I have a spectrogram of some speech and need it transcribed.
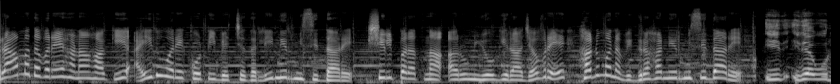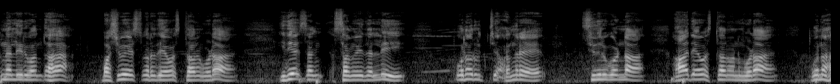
ಗ್ರಾಮದವರೇ ಹಣ ಹಾಕಿ ಐದೂವರೆ ಕೋಟಿ ವೆಚ್ಚದಲ್ಲಿ ನಿರ್ಮಿಸಿದ್ದಾರೆ. ಶಿಲ್ಪರತ್ನ ಅರುಣ್ ಯೋಗಿರಾಜ್ ಅವರೇ ಹನುಮನ ವಿಗ್ರಹ ನಿರ್ಮಿಸಿದ್ದಾರೆ. ಇದೇ ಊರಿನಲ್ಲಿರುವಂತಹ ಬಸವೇಶ್ವರ ದೇವಸ್ಥಾನ ಕೂಡ ಇದೇ ಸಮಯದಲ್ಲಿ ಪುನರುಚ್ಚ, ಅಂದರೆ ಸಿದಿರುಗೊಂಡ ಆ ದೇವಸ್ಥಾನವನ್ನು ಕೂಡ ಪುನಃ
